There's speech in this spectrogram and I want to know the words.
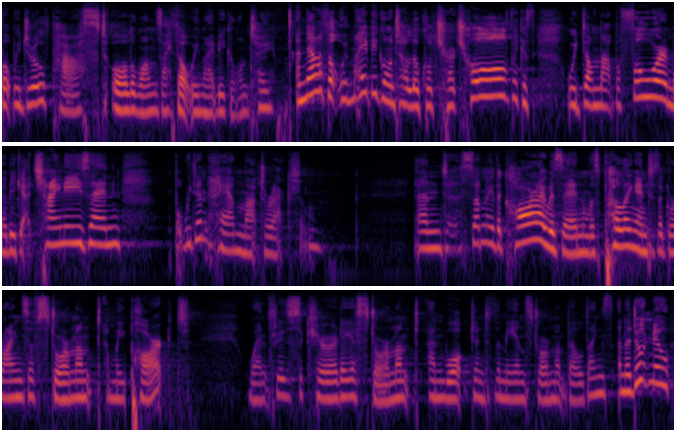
but we drove past all the ones I thought we might be going to. And then I thought we might be going to a local church hall because we'd done that before and maybe get Chinese in but we didn't head in that direction. And suddenly the car I was in was pulling into the grounds of Stormont, and we parked, went through the security of Stormont, and walked into the main Stormont buildings. And I don't know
